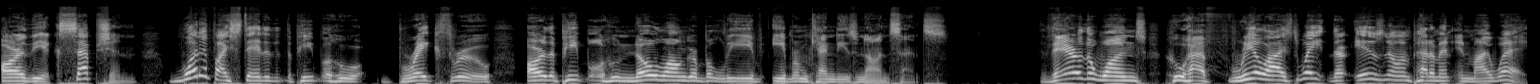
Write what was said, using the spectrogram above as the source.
are the exception, what if I stated that the people who break through are the people who no longer believe Ibram Kendi's nonsense? They're the ones who have realized wait, there is no impediment in my way.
